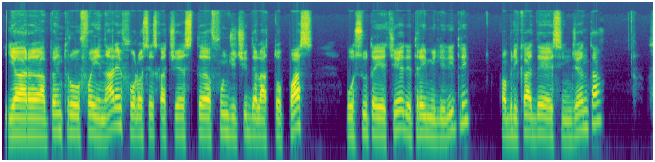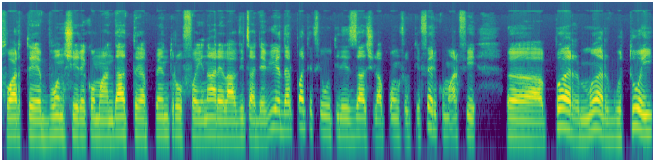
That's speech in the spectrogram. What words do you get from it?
Iar uh, pentru făinare folosesc acest fungicid de la Topas 100 EC de 3 ml, fabricat de Syngenta. foarte bun și recomandat pentru făinare la vița de vie, dar poate fi utilizat și la pom fructiferi, cum ar fi uh, păr, măr, gutui,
